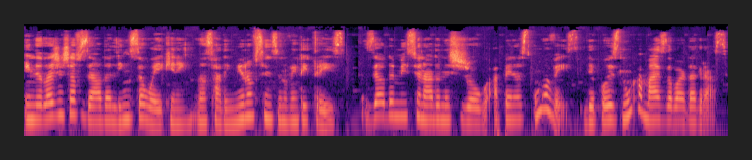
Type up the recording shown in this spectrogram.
Em The Legend of Zelda Link's Awakening, lançado em 1993, Zelda é mencionada neste jogo apenas uma vez e depois nunca mais da Barra da Graça.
